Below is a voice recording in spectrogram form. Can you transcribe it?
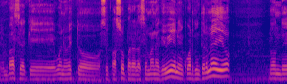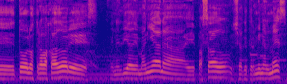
en base a que, bueno, esto se pasó para la semana que viene, el cuarto intermedio, donde todos los trabajadores en el día de mañana eh, pasado, ya que termina el mes,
